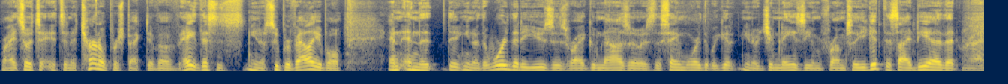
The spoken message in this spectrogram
Right. So it's a, it's an eternal perspective of, hey, this is you know super valuable, and and the, the you know the word that he uses, right, gymnazo, is the same word that we get you know gymnasium from. So you get this idea that. Right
